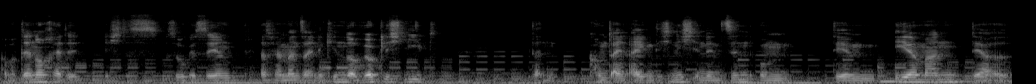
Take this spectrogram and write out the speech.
Aber dennoch hätte ich das so gesehen, dass wenn man seine Kinder wirklich liebt, dann kommt ein eigentlich nicht in den Sinn, um dem Ehemann, der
